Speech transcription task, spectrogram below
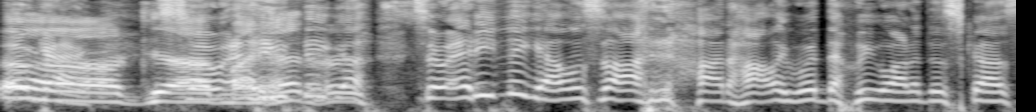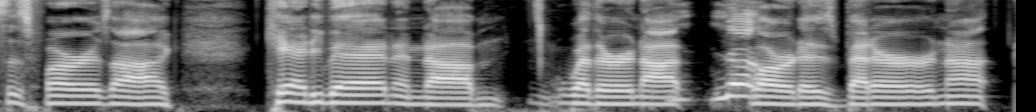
Okay. Oh god, so anything, uh, so anything else on, on Hollywood that we want to discuss as far as uh, Candyman and um, whether or not No. Florida is better or not?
